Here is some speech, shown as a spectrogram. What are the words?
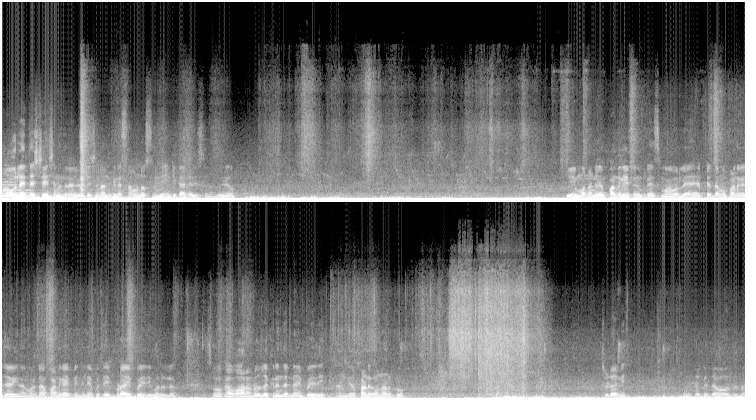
మా ఊళ్ళో అయితే స్టేషన్ ఉంది రైల్వే స్టేషన్. అందుకనే సౌండ్ వస్తుంది. ఇంటికాడనే తీస్తున్నాను వీడియో. ఇవి మొన్ననే పండుగ అయిపోయింది ఫ్రెండ్స్ మా ఊర్లో పెద్దమ్మ పండుగ జరిగింది అనమాట ఆ పండుగ అయిపోయింది లేకపోతే ఎప్పుడో అయిపోయేది వాళ్ళు సో ఒక వారం రోజుల క్రిందనే అయిపోయేది. అందుకని పండుగ ఉన్నానుకో. చూడండి ఎంత పెద్ద అవుతుందో.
